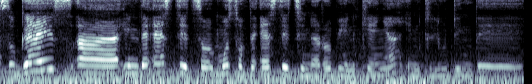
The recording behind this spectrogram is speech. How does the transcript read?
so guys uh, in the estates or most of the estates in nairobi in kenya including the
